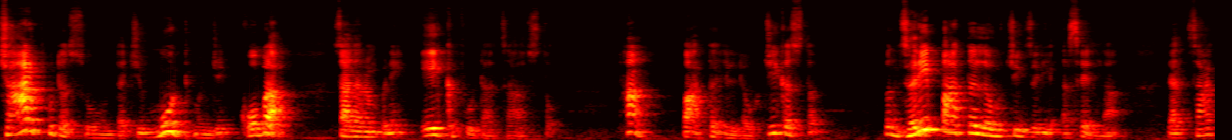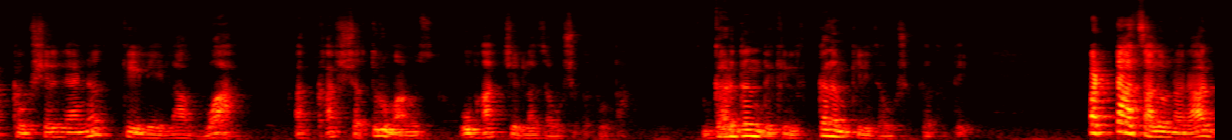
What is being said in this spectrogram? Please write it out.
चार फूट असून त्याची मूठ म्हणजे खोबळा साधारणपणे एक फुटाचा असतो. हां पातळ हे लवचिक असतं. पण जरी पातळ लवचिक जरी असेल ना त्याचा कौशल्यानं केलेला वार अख्खा शत्रू माणूस उभा चिरला जाऊ शकत होता. गर्दन देखील कलम केली जाऊ शकत होते. पट्टा चालवणारा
